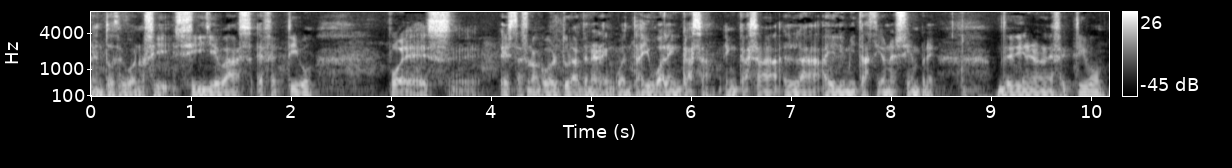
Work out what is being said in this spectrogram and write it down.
Entonces, bueno, si, si llevas efectivo, pues eh, esta es una cobertura a tener en cuenta. Igual en casa, en casa hay limitaciones siempre de dinero en efectivo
